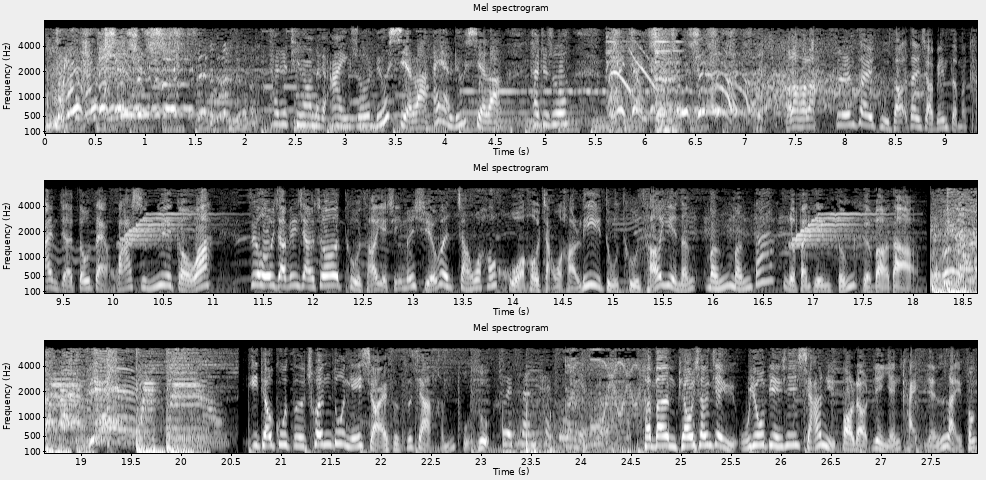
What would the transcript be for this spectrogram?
怎么了？他就听到那个阿姨说流血了，哎呀流血了，他就说快点出车。好了好了，虽然在吐槽，但小编怎么看着都在花式虐狗啊。最后小编想说，吐槽也是一门学问，掌握好火候，掌握好力度，吐槽也能萌萌哒。乐翻天综合报道。一条裤子穿多年，小 S 私下很朴素。会穿太多年了。他班飘香剑雨，无忧变身侠女，爆料任延凯人来疯。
